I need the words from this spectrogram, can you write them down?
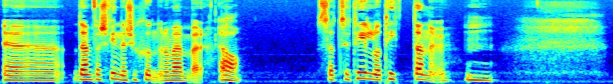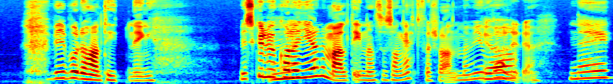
Eh, den försvinner 27 november. Ja. Så att se till att titta nu. Mm. Vi borde ha en tittning. Vi skulle ju Mm. kolla igenom allt innan säsong ett försvann, men vi gjorde Ja. aldrig det. Nej,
